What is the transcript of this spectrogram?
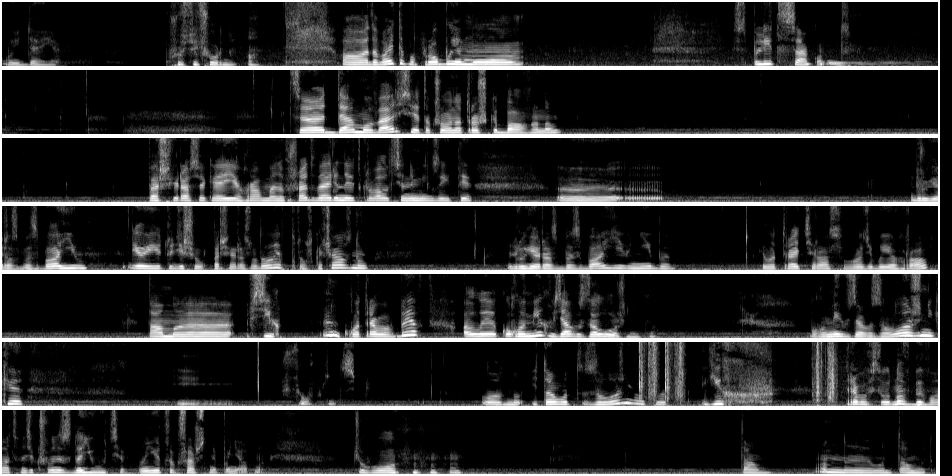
Ой, де я? Щось все чорне. А. а. Давайте попробуємо. Split Second. Це демо-версія, так що вона трошки багана. Перший раз, як я її грав, в мене вже двері не відкривалися, не міг зайти. Е, Другий раз без багів. Я її тоді ще перший раз удалив, потім скачав знов. Другий раз без багів ніби. І от третій раз, вроді би, я грав. Там е, всіх, ну, кого треба вбив, але кого міг, взяв заложники. Кого міг взяв заложники. І все, в принципі. Ладно, і там от заложники, от, от, їх треба все одно вбивати, навіть якщо вони здаються. Мені це взагалі ж непонятно. Чого? Там. Вон, е, вон там от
